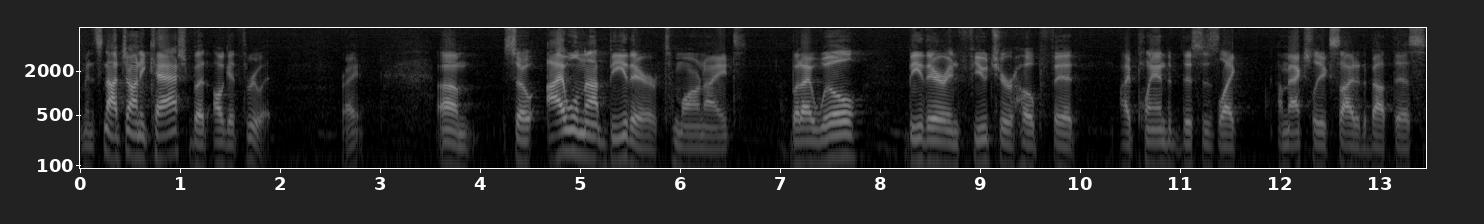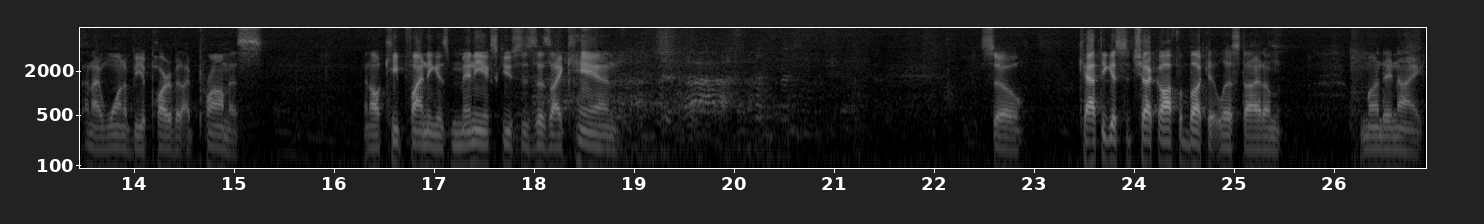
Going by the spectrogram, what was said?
I mean, it's not Johnny Cash, but I'll get through it, right? Um, so I will not be there tomorrow night, but I will be there in future Hope Fit. I planned this is like, I'm actually excited about this, and I want to be a part of it, I promise. And I'll keep finding as many excuses as I can. So, Kathy gets to check off a bucket list item Monday night.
